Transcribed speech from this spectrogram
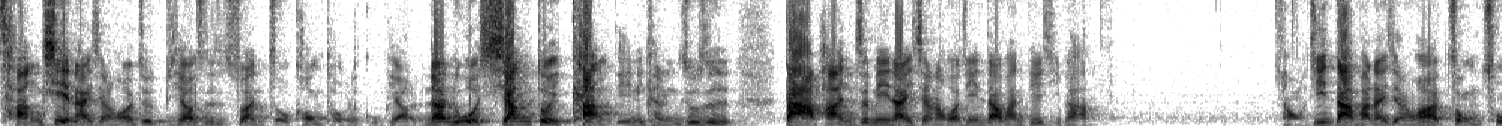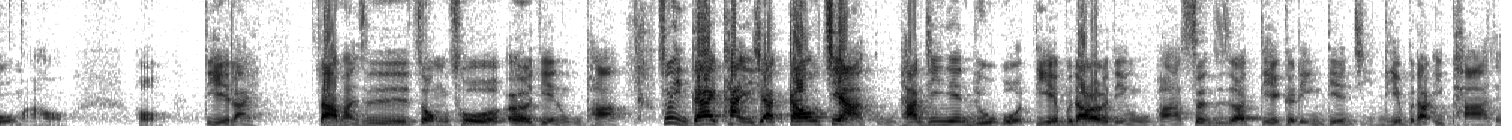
长线来讲的话，就比较是算走空头的股票了。那如果相对抗跌，你可能就是大盘这边来讲的话，今天大盘跌几趴？好，今天大盘来讲的话重挫嘛，哈，好跌来。大盘是重挫二点五趴，所以你大概看一下高价股，它今天如果跌不到二点五趴，甚至说跌个零点几，跌不到一趴的，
